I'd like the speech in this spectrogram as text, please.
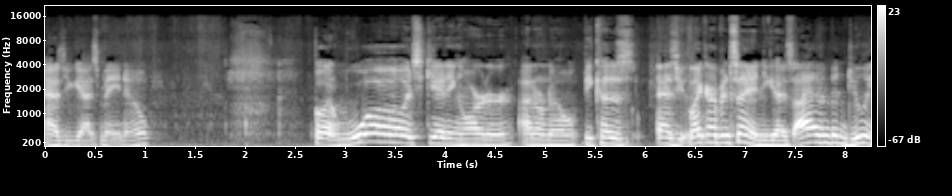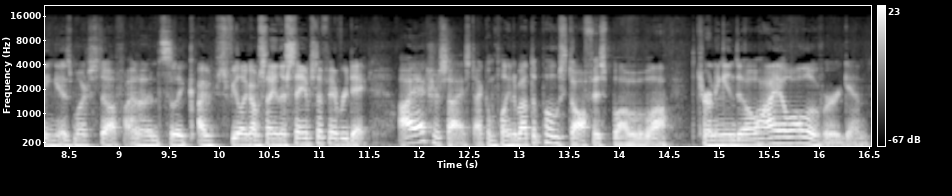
as you guys may know. But whoa, it's getting harder. I don't know because as you like I've been saying, you guys, I haven't been doing as much stuff. And it's like I feel like I'm saying the same stuff every day. I exercised. I complained about the post office, blah blah blah, turning into Ohio all over again.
